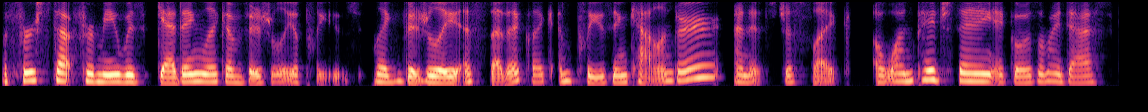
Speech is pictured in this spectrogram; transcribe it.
the first step for me was getting like a visually a please like visually aesthetic like and pleasing calendar and it's just like a one page thing it goes on my desk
